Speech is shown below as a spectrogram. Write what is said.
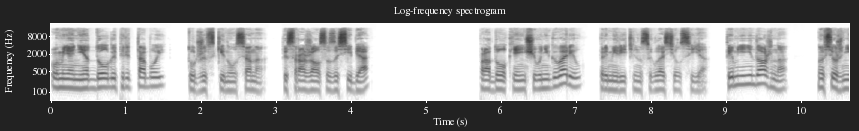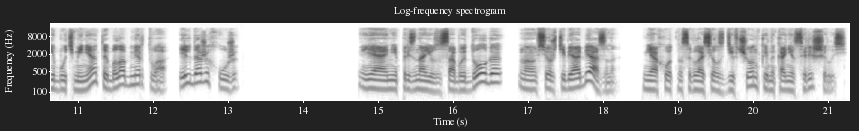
«У меня нет долга перед тобой», — тут же вскинулась она. «Ты сражался за себя?» «Про долг я ничего не говорил», — примирительно согласился я. «Ты мне не должна. Но все же не будь меня, ты была бы мертва. Или даже хуже». «Я не признаю за собой долга, но все же тебе обязана», — неохотно согласилась девчонка и, наконец, решилась.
